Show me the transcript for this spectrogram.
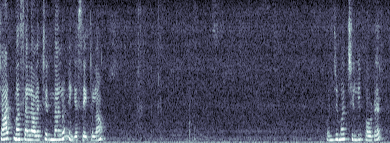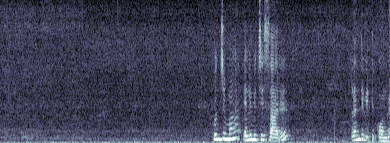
சாட் மசாலா வச்சுருந்தாலும் நீங்கள் சேர்க்கலாம். கொஞ்சமாக சில்லி பவுடர் கொஞ்சமாக எலுமிச்சை சாறு. கலந்து விட்டுக்கோங்க.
